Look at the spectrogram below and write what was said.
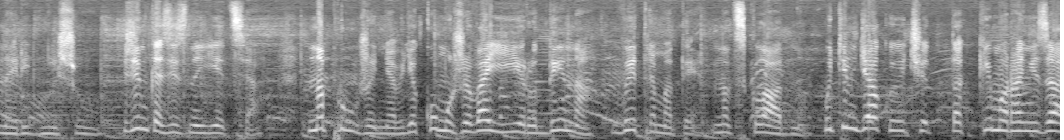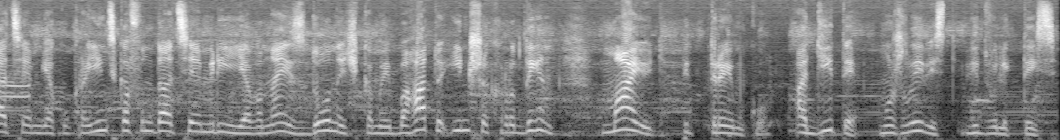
найріднішого. Жінка зізнається, напруження, в якому живе її родина, витримати надскладно. Утім, дякуючи таким організаціям, як Українська фундація Мрія, вона із донечками і багато інших родин мають підтримку, а діти можливість відволіктись.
